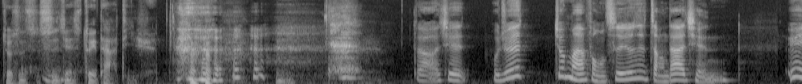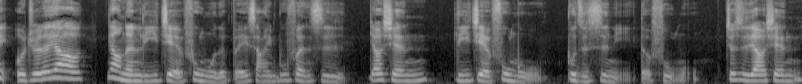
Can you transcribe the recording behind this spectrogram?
就是时间是最大的 敌人。嗯、对啊，而且我觉得。就蛮讽刺，就是长大前，因为我觉得要要能理解父母的悲伤，一部分是要先理解父母不只是你的父母，就是要先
